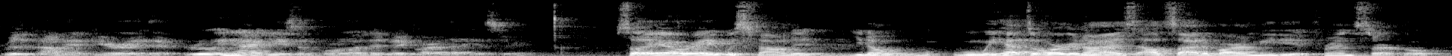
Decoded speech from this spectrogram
really prominent here in the early 90s in Portland, a big part of that history. So ARA was founded, you know, when we had to organize outside of our immediate friend circle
